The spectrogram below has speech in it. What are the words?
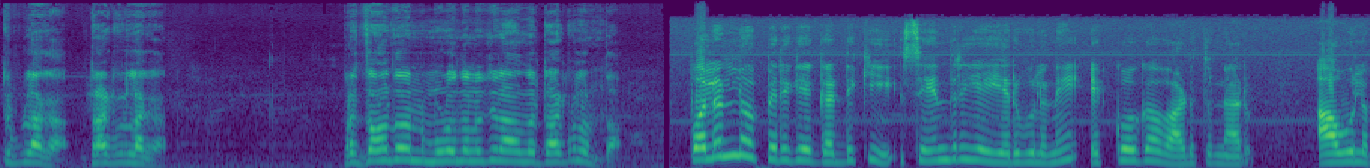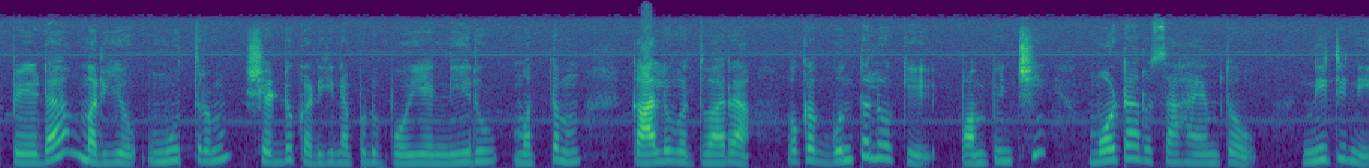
ట్రిప్ లాగా ట్రాక్టర్ లాగా. ప్రతి సంవత్సరం మూడు వందల నుంచి నాలుగు వందల ట్రాక్టర్లు అమ్ముతా. పొలంలో పెరిగే గడ్డికి సేంద్రియ ఎరువులనే ఎక్కువగా వాడుతున్నారు. ఆవుల పేడ మరియు మూత్రం షెడ్డు కడిగినప్పుడు పోయే నీరు మొత్తం కాలువ ద్వారా ఒక గుంతలోకి పంపించి మోటారు సహాయంతో నీటిని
